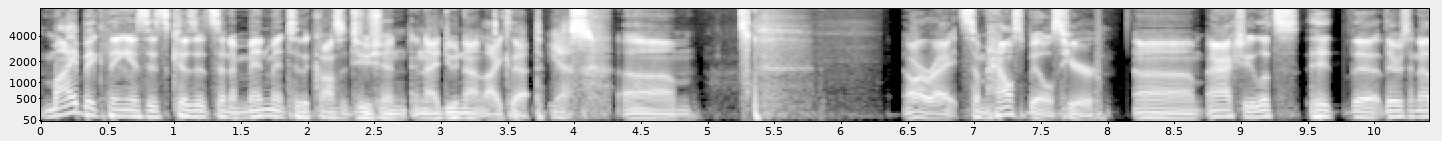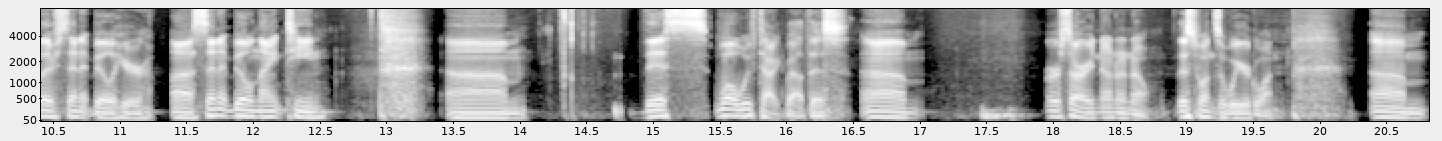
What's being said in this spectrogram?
My big thing is it's because it's an amendment to the Constitution, and I do not like that. yes. Um, all right, some House bills here. Um, actually, let's hit the. There's another Senate bill here. Uh, Senate Bill 19. Um, this. Well, we've talked about this. Um, or sorry, no, no, no. This one's a weird one. Um,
